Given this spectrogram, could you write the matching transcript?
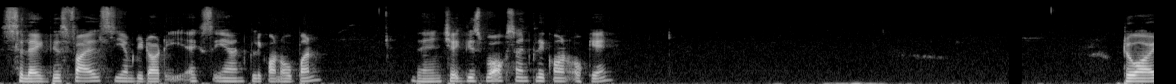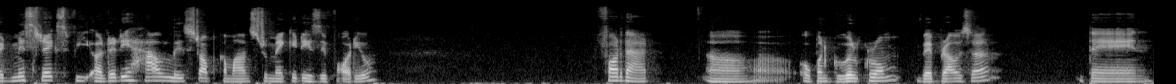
Select this file cmd.exe and click on open. Then check this box and click on ok. To avoid mistakes we already have list of commands to make it easy for you. For that uh, open Google Chrome web browser then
